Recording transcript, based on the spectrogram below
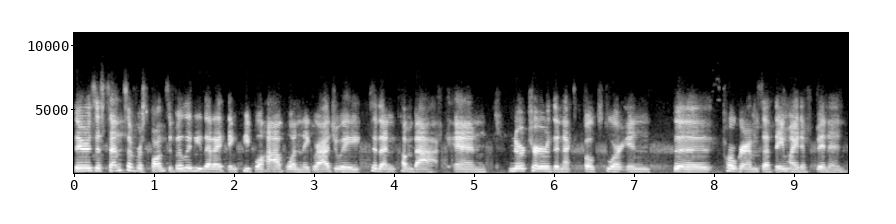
there's a sense of responsibility that I think people have when they graduate to then come back and nurture the next folks who are in the programs that they might have been in.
